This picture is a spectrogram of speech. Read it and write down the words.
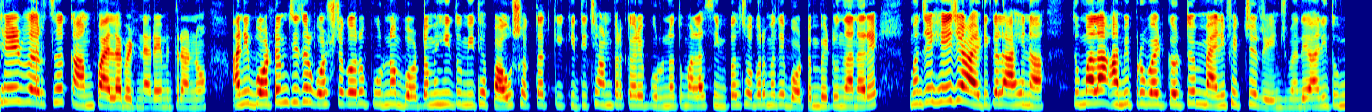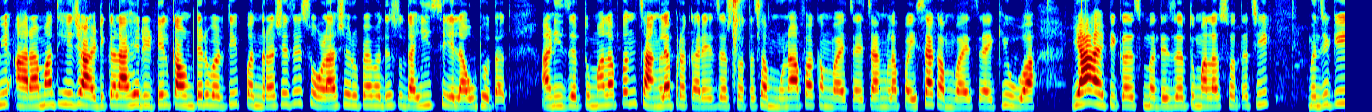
थ्रेडवरचं काम पाहायला भेटणार आहे मित्रांनो. आणि बॉटमची जर गोष्ट करू पूर्ण बॉटमही तुम्ही इथे पाहू शकतात की किती छान प्रकारे पूर्ण तुम्हाला सिंपल सोबरमध्ये बॉटम भेटून जाणार आहे. म्हणजे हे जे आर्टिकल आहे ना तुम्हाला आम्ही प्रोव्हाइड करतोय मॅन्युफॅक्चर रेंजमध्ये आणि तुम्ही आरामात हे जे आर्टिकल आहे रिटेल काउंटरवरती पंधराशे ते सोळाशे रुपयामध्ये सुद्धा ही सेल आउट होतात. आणि जर तुम्हाला पण चांगल्या प्रकारे जर स्वतःचा मुनाफा कमवायचा आहे चांगला पैसा कमवायचा आहे किंवा या आर्टिकल्समध्ये जर तुम्हाला स्वतःची म्हणजे की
